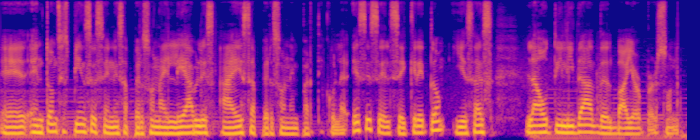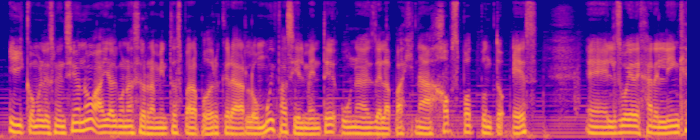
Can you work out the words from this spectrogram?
eh, entonces pienses en esa persona y le hables a esa persona en particular. Ese es el secreto y esa es la utilidad del buyer persona. Y como les menciono, hay algunas herramientas para poder crearlo muy fácilmente. Una es de la página hubspot.es eh, les voy a dejar el link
